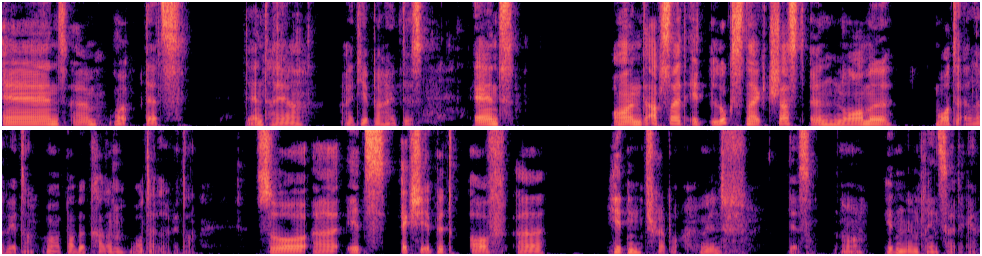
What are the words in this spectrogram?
And um, well, that's the entire idea behind this. And on the upside, it looks like just a normal water elevator or bubble column water elevator. So uh, it's actually a bit of a hidden trap with this, or hidden in plain sight again.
